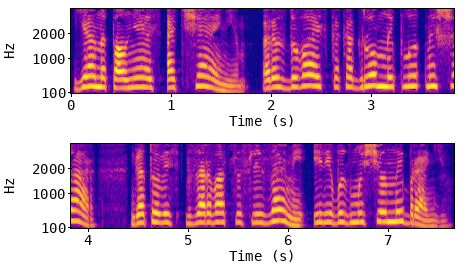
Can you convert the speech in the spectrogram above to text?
Я наполняюсь отчаянием, раздуваясь, как огромный плотный шар, готовясь взорваться слезами или возмущенной бранью.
